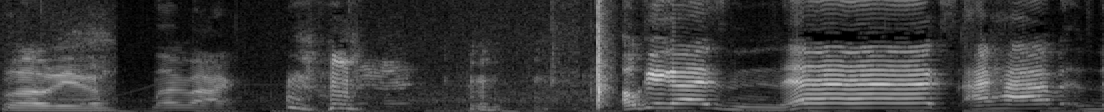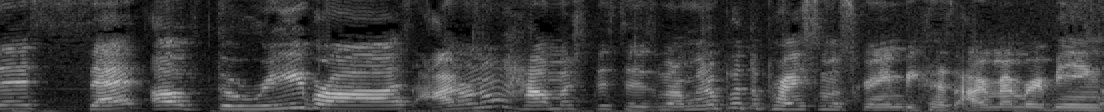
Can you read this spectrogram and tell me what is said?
Love you. Bye bye. Okay guys, next I have this set of three bras. I don't know how much this is, but I'm gonna put the price on the screen because I remember it being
